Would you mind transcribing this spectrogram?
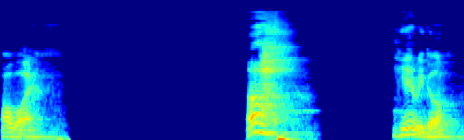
Oh boy. Oh, here we go.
